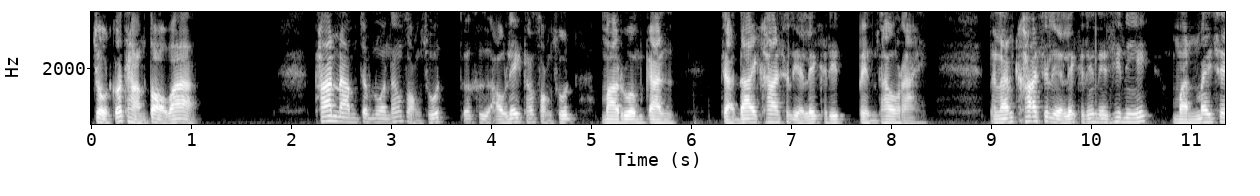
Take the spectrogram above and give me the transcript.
โจทย์ก็ถามต่อว่า ถ้านำจำนวนทั้ง 2 ชุด ก็คือเอาเลขทั้ง 2 ชุด มารวมกันจะได้ค่าเฉลี่ยเลขคณิตเป็นเท่าไหร่ดังนั้นค่าเฉลี่ยเลขคณิตในที่นี้ มันไม่ใช่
